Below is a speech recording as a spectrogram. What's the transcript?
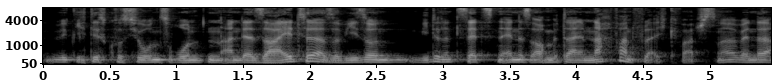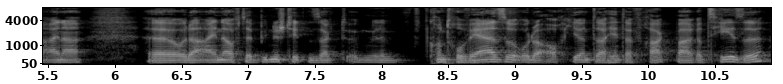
wirklich Diskussionsrunden an der Seite, also wie so wie du letzten Endes auch mit deinem Nachbarn vielleicht quatschst, ne? wenn da einer äh, oder einer auf der Bühne steht und sagt irgendeine kontroverse oder auch hier und da hinterfragbare These,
